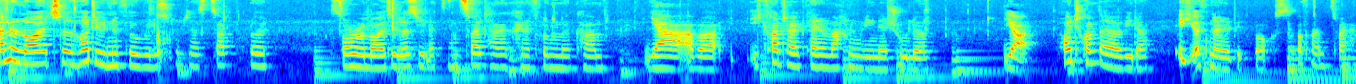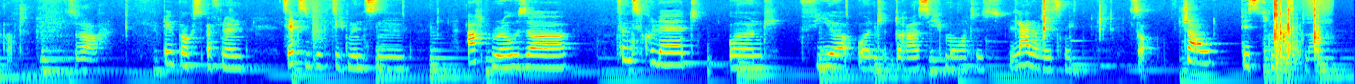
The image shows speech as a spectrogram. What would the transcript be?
Hallo Leute, heute wieder eine Folge des Podcast Zack. Äh, sorry Leute, dass die letzten zwei Tage keine Folgen mehr kamen. Ja, aber ich konnte halt keine machen wegen der Schule. Ja, heute kommt aber wieder. Ich öffne eine Big Box auf meinem zweiten Account. So, Big Box öffnen. 56 Münzen, 8 Rosa, 20 Colette und 34 Mortis. Leider will es nicht. So, ciao, bis zum nächsten Mal.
